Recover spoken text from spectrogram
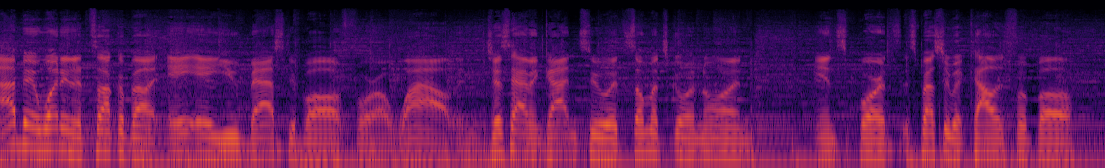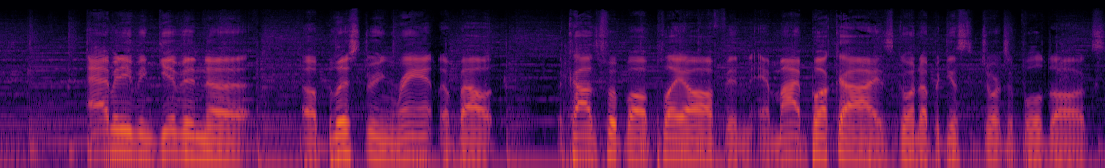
I've been wanting to talk about AAU basketball for a while and just haven't gotten to it. So much going on in sports, especially with college football. I haven't even given a, a blistering rant about the college football playoff and, and my Buckeyes going up against the Georgia Bulldogs.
